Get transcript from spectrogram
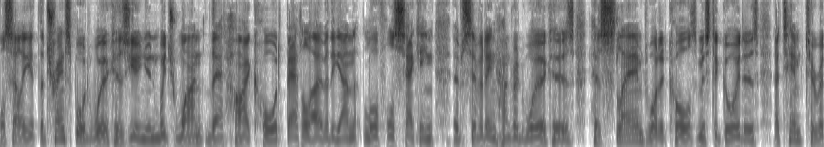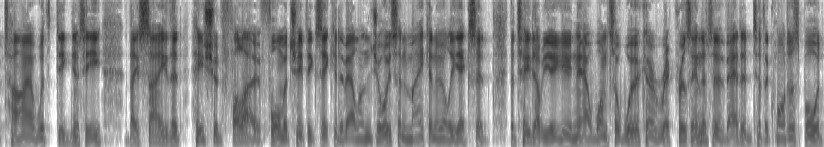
Well, Sally, the Transport Workers Union, which won that High Court battle over the unlawful sacking of 1,700 workers, has slammed what it calls Mr Goyder's attempt to retire with dignity. They say that he should follow former Chief Executive Alan Joyce and make an early exit. The TWU now wants a worker representative added to the Qantas board,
